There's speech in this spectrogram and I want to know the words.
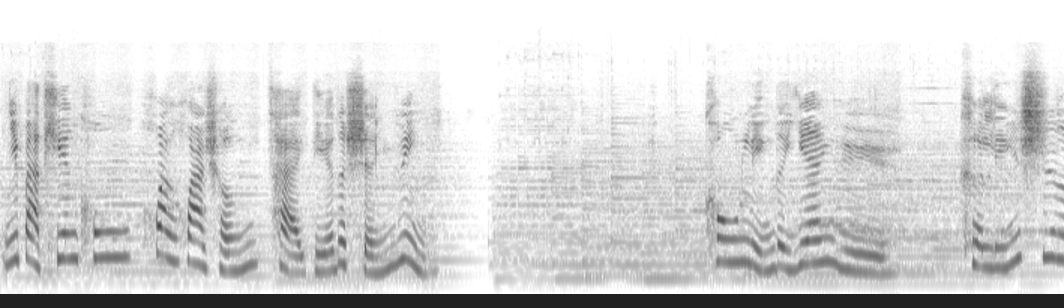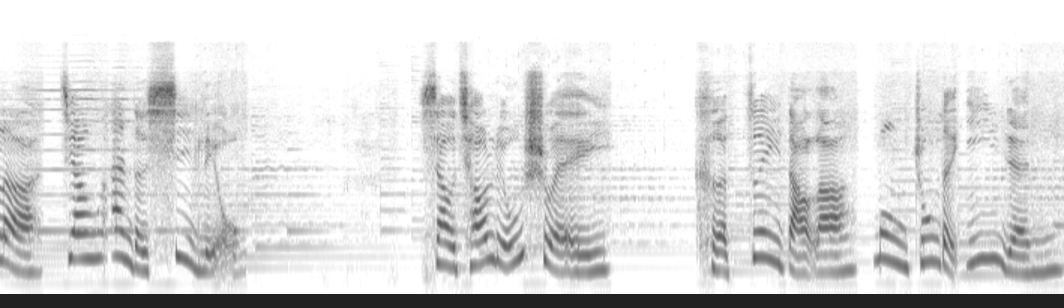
你把天空幻化成彩蝶的神韵。空灵的烟雨，可淋湿了。江岸的细柳，小桥流水，可醉倒了梦中的伊人。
